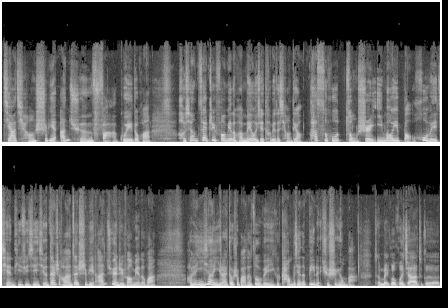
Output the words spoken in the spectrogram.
加强食品安全法规的话，好像在这方面的话，没有一些特别的强调。它似乎总是以贸易保护为前提去进行，但是好像在食品安全这方面的话，好像一向以来都是把它作为一个看不见的壁垒去使用吧。在每个国家，这个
